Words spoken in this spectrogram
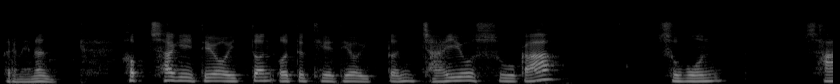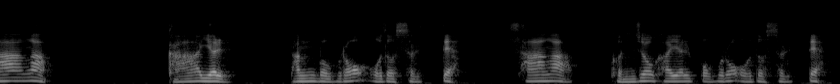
그러면은 hợp착이 되어 있던 어떻게 되어 있던 자유수가 수분 상압 가열 방법으로 얻었을 때 상압 건조 가열법으로 얻었을 때 자,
